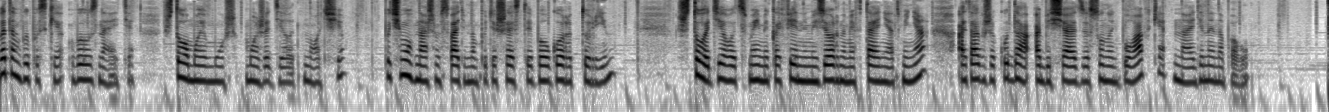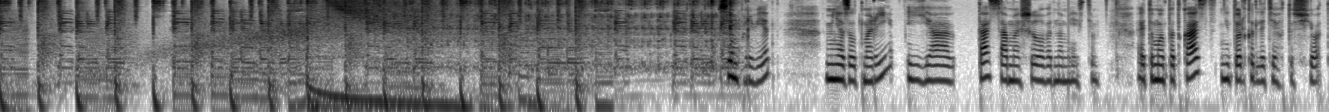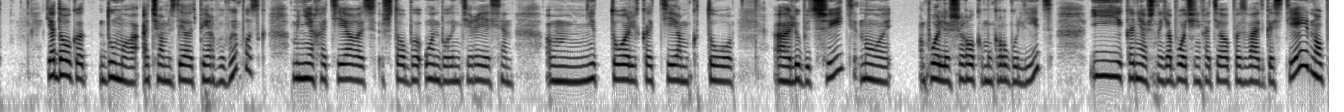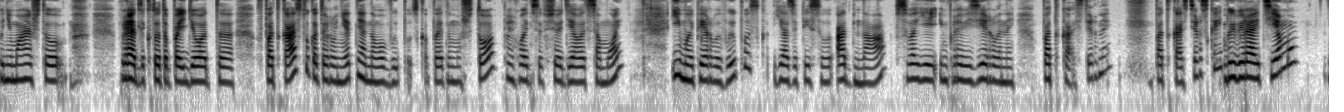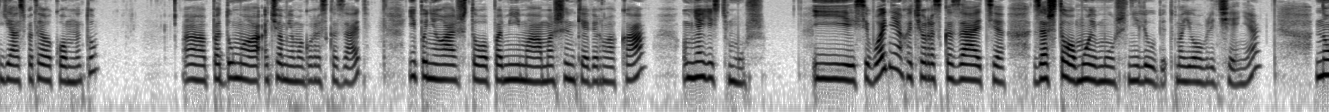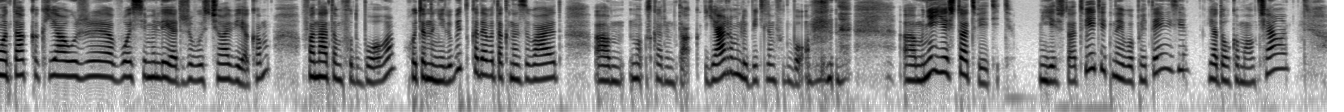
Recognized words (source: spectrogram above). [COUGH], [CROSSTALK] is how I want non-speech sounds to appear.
В этом выпуске вы узнаете, что мой муж может делать ночью, почему в нашем свадебном путешествии был город Турин, что делать с моими кофейными зернами в тайне от меня, а также куда обещают засунуть булавки, найденные на полу. Всем привет! Меня зовут Мари, и я та самая шила в одном месте. Это мой подкаст не только для тех, кто шьет. Я долго думала, о чем сделать первый выпуск. Мне хотелось, чтобы он был интересен не только тем, кто э, любит шить, но более широкому кругу лиц. И, конечно, я бы очень хотела позвать гостей, но понимаю, что [LAUGHS] вряд ли кто-то пойдет э, в подкаст, у которого нет ни одного выпуска. Поэтому что? Приходится все делать самой. И мой первый выпуск я записываю одна в своей импровизированной подкастерной, [LAUGHS] подкастерской. Выбирая тему, я смотрела комнату, э, подумала, о чем я могу рассказать, и поняла, что помимо машинки оверлока у меня есть муж. И сегодня я хочу рассказать, за что мой муж не любит мое увлечение. Но так как я уже 8 лет живу с человеком, фанатом футбола, хоть он и не любит, когда его так называют, эм, ну, скажем так, ярым любителем футбола, [LAUGHS] а, мне есть что ответить. Мне есть что ответить на его претензии. Я долго молчала.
